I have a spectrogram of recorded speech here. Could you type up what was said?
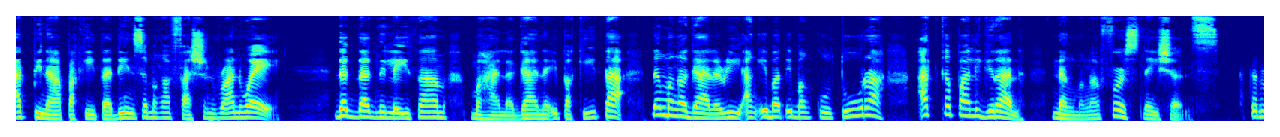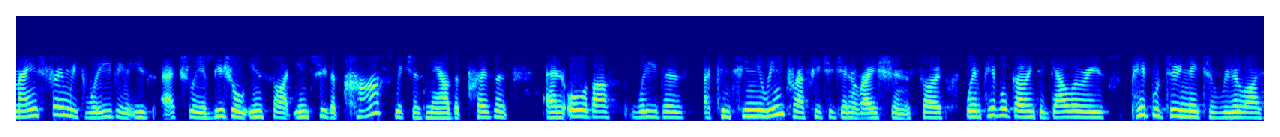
at pinapakita din sa mga fashion runway. Dagdag ni Latham, mahalaga na ipakita ng mga gallery ang iba't ibang kultura at kapaligiran ng mga First Nations. The mainstream with weaving is actually a visual insight into the past, which is now the present, and all of us weavers are continuing for our future generations. So when people go into galleries, people do need to realise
